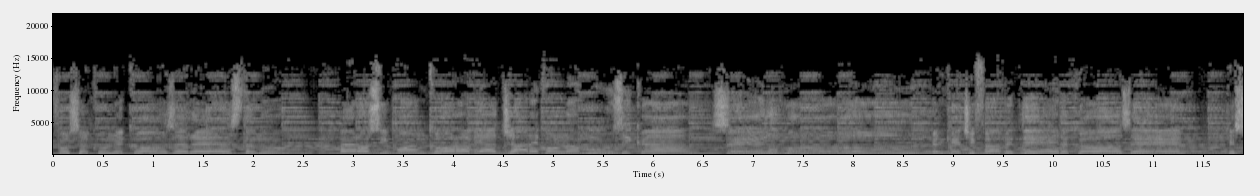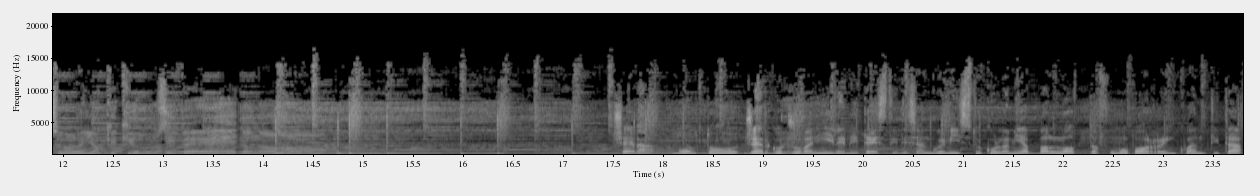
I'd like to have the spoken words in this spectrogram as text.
forse alcune cose restano, però si può ancora viaggiare con la musica, se la vuoi, perché ci fa vedere cose che solo gli occhi chiusi vedono. C'era molto gergo giovanile nei testi di Sangue Misto, con la mia ballotta fumo porre in quantità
